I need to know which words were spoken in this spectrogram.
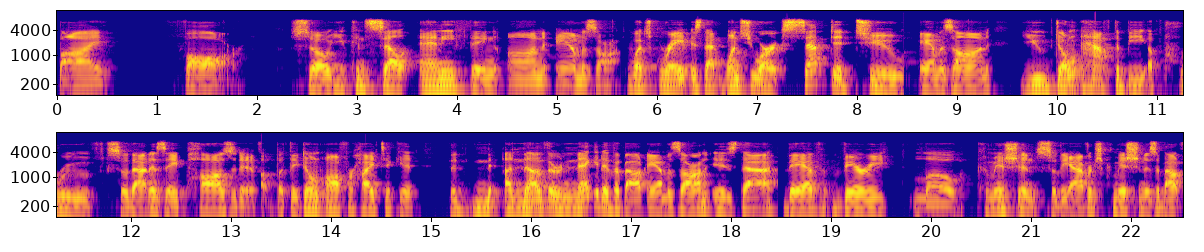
by far. So you can sell anything on Amazon. What's great is that once you are accepted to Amazon, you don't have to be approved. So that is a positive, but they don't offer high ticket the, another negative about Amazon is that they have very low commissions. So the average commission is about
